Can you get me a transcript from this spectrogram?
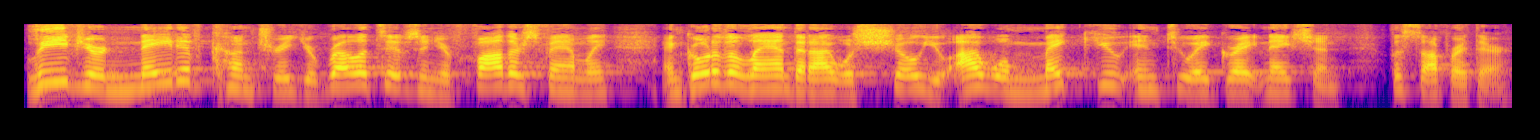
Leave your native country, your relatives, and your father's family, and go to the land that I will show you. I will make you into a great nation. Let's stop right there.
